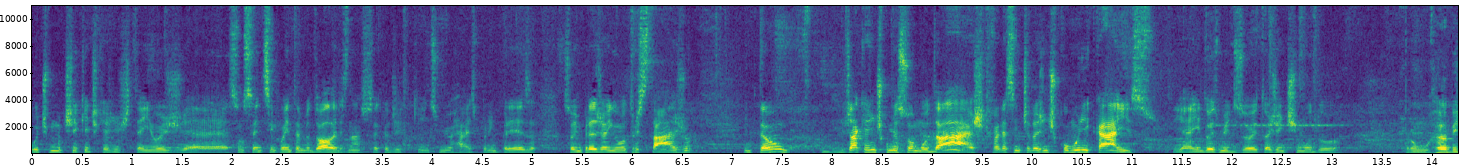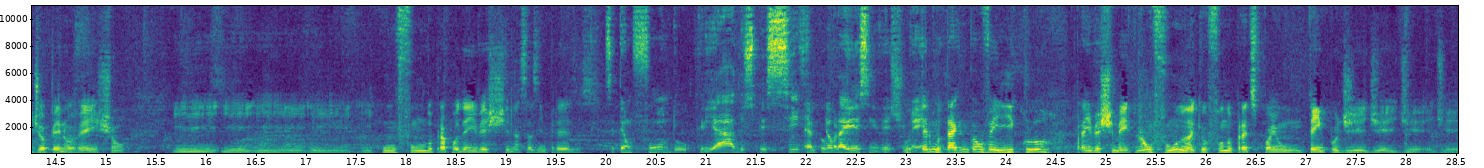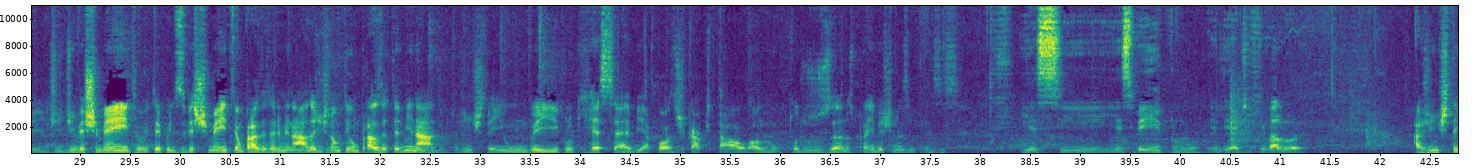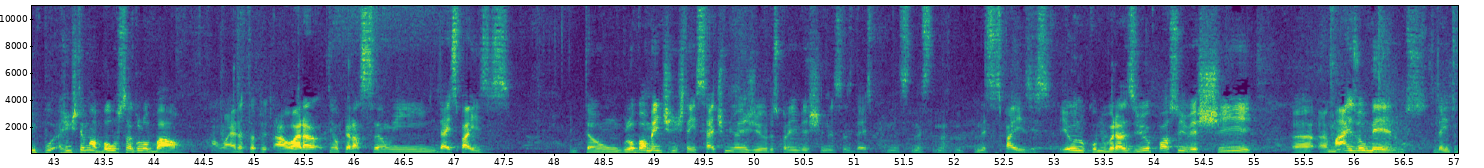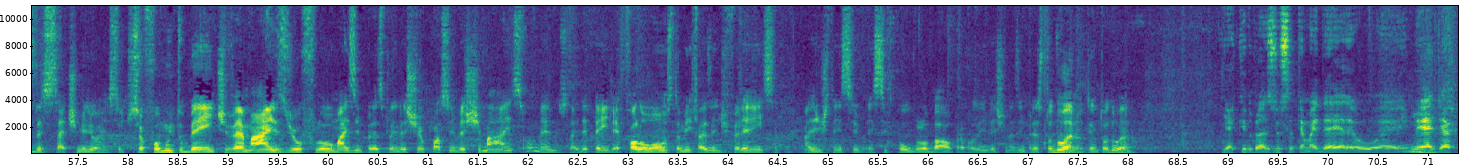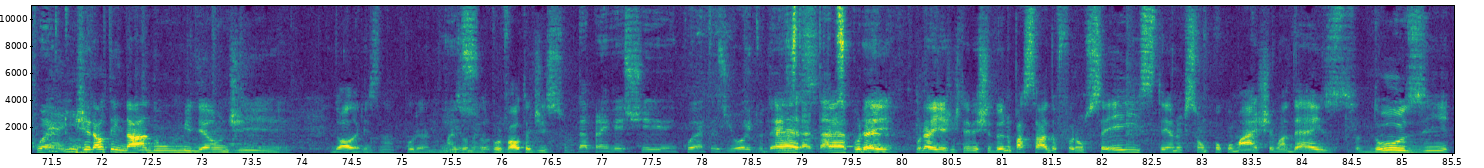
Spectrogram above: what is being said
o último ticket que a gente tem hoje é, são 150 mil dólares, né? cerca de 500 mil reais por empresa. São empresas já em outro estágio. Então, já que a gente começou a mudar, acho que faria sentido a gente comunicar isso. E aí, em 2018, a gente mudou para um hub de Open Innovation e, e, e, e, com um fundo para poder investir nessas empresas. Você tem um fundo criado específico é, é para esse investimento? O termo técnico é um veículo para investimento, não é um fundo, né, que o fundo predispõe um tempo de, de, de, de, investimento, um tempo de desinvestimento, tem um prazo determinado, a gente não tem um prazo determinado. A gente tem um veículo que recebe aportes de capital ao longo todos os anos para investir nas empresas. E esse, esse veículo, ele é de que valor? A gente tem, a gente tem uma bolsa global. A Wire, tá, a tem operação em 10 países. Então, globalmente, a gente tem 7 milhões de euros para investir nesses, 10, nesses, nesses, países. Eu, como Brasil, eu posso investir uh, mais ou menos dentro desses 7 milhões. Se, se eu for muito bem, tiver mais de flow, mais empresas para investir, eu posso investir mais ou menos. Aí depende. Aí follow-ons também fazem diferença, mas a gente tem esse, esse pool global para poder investir nas empresas todo ano. Eu tenho todo ano. E aqui do Brasil, você tem uma ideia? É, em média, quanto? É, em geral, tem dado um milhão de dólares né, por ano, mais Isso ou menos, por volta disso. Dá para investir em quantas? De 8, 10 é, startups é, por, por aí, ano? por aí. A gente tem investido ano passado, foram 6, tem ano que são um pouco mais, chegam a 10, 12,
